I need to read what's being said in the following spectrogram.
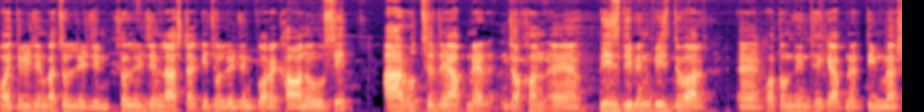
পঁয়ত্রিশ দিন বা চল্লিশ দিন চল্লিশ দিন লাস্ট আর কি, চল্লিশ দিন পরে খাওয়ানো উচিত। আর হচ্ছে যে আপনার যখন বীজ দিবেন, বীজ দেওয়ার প্রথম দিন থেকে আপনার তিন মাস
